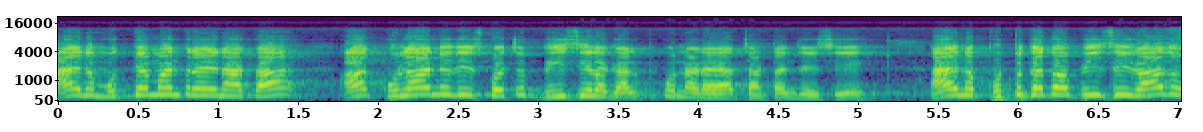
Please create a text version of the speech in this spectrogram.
ఆయన ముఖ్యమంత్రి అయినాక ఆ కులాన్ని తీసుకొచ్చి బీసీలో కలుపుకున్నాడయా చట్టం చేసి? ఆయన పుట్టుకతో బీసీ కాదు.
